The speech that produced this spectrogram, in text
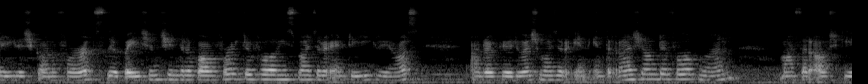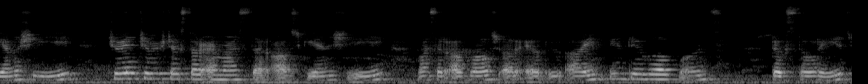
English converts the patient center covers the following major and degrees undergraduate major in international development, Master of Science, Joint Jewish Doctor and Master of Science, Master of Laws or LLI in Development, Doctorate,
